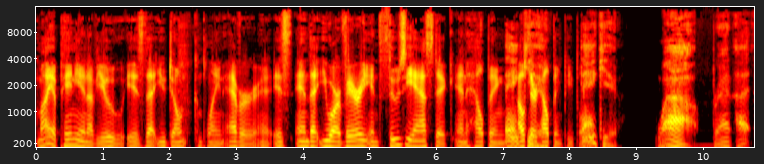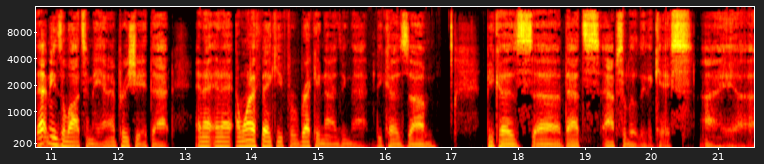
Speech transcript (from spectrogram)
my opinion of you is that you don't complain ever, uh, is and that you are very enthusiastic and helping Thank out there helping people. Thank you. Wow, Brent, I, that means a lot to me, and I appreciate that. And I and I, I want to thank you for recognizing that because um because uh, that's absolutely the case. I uh,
